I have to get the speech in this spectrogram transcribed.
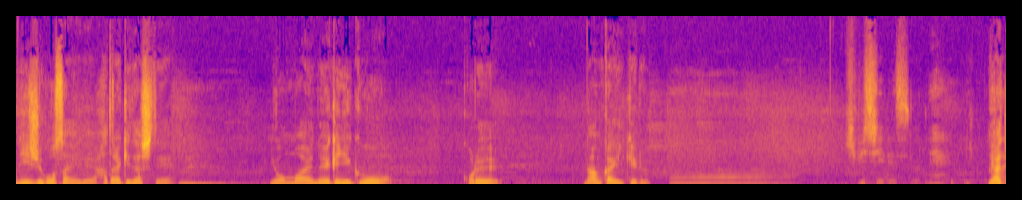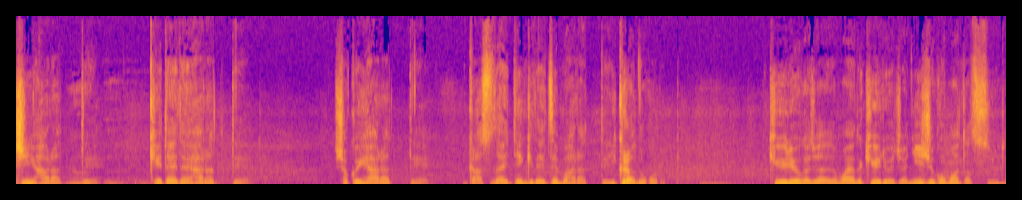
25歳で働き出してうん4万円の焼肉をこれ何回行ける？厳しいですよね。家賃払って、うんうんうん。携帯代払って食費払ってガス代電気代全部払っていくら残る？給料がじゃあお前の給料じゃあ25万だとすると、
